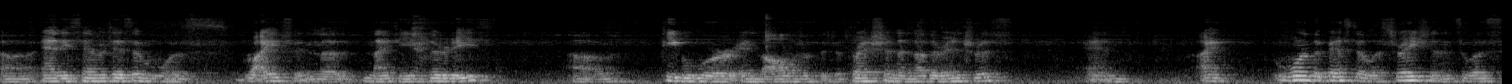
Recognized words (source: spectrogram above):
Uh, anti-Semitism was rife in the 1930s. Uh, people who were involved with the Depression and other interests. And I, one of the best illustrations was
